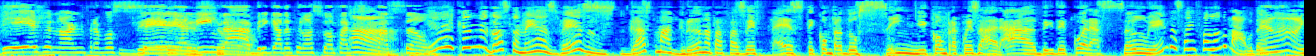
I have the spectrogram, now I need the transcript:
Beijo enorme pra você, Beijo. minha linda. Obrigada pela sua participação. É aquele negócio também, às vezes, gasta uma grana pra fazer festa e compra docinho e compra coisa arada e decoração e ainda saem falando mal, né? Ah, tem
